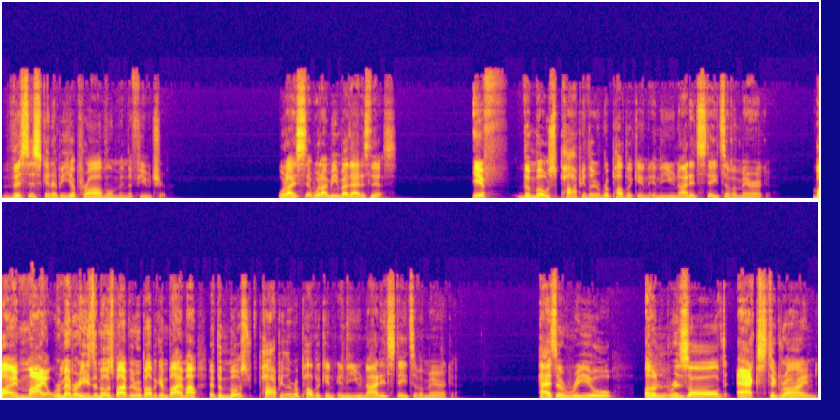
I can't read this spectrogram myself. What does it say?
This is going to be a problem in the future. What I what I mean by that is this. If the most popular Republican in the United States of America by a mile. Remember, he's the most popular Republican by a mile. If the most popular Republican in the United States of America has a real unresolved axe to grind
